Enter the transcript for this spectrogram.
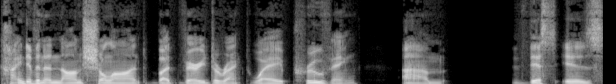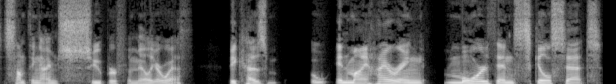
kind of in a nonchalant but very direct way, proving um, this is something I'm super familiar with because in my hiring, more than skill set,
